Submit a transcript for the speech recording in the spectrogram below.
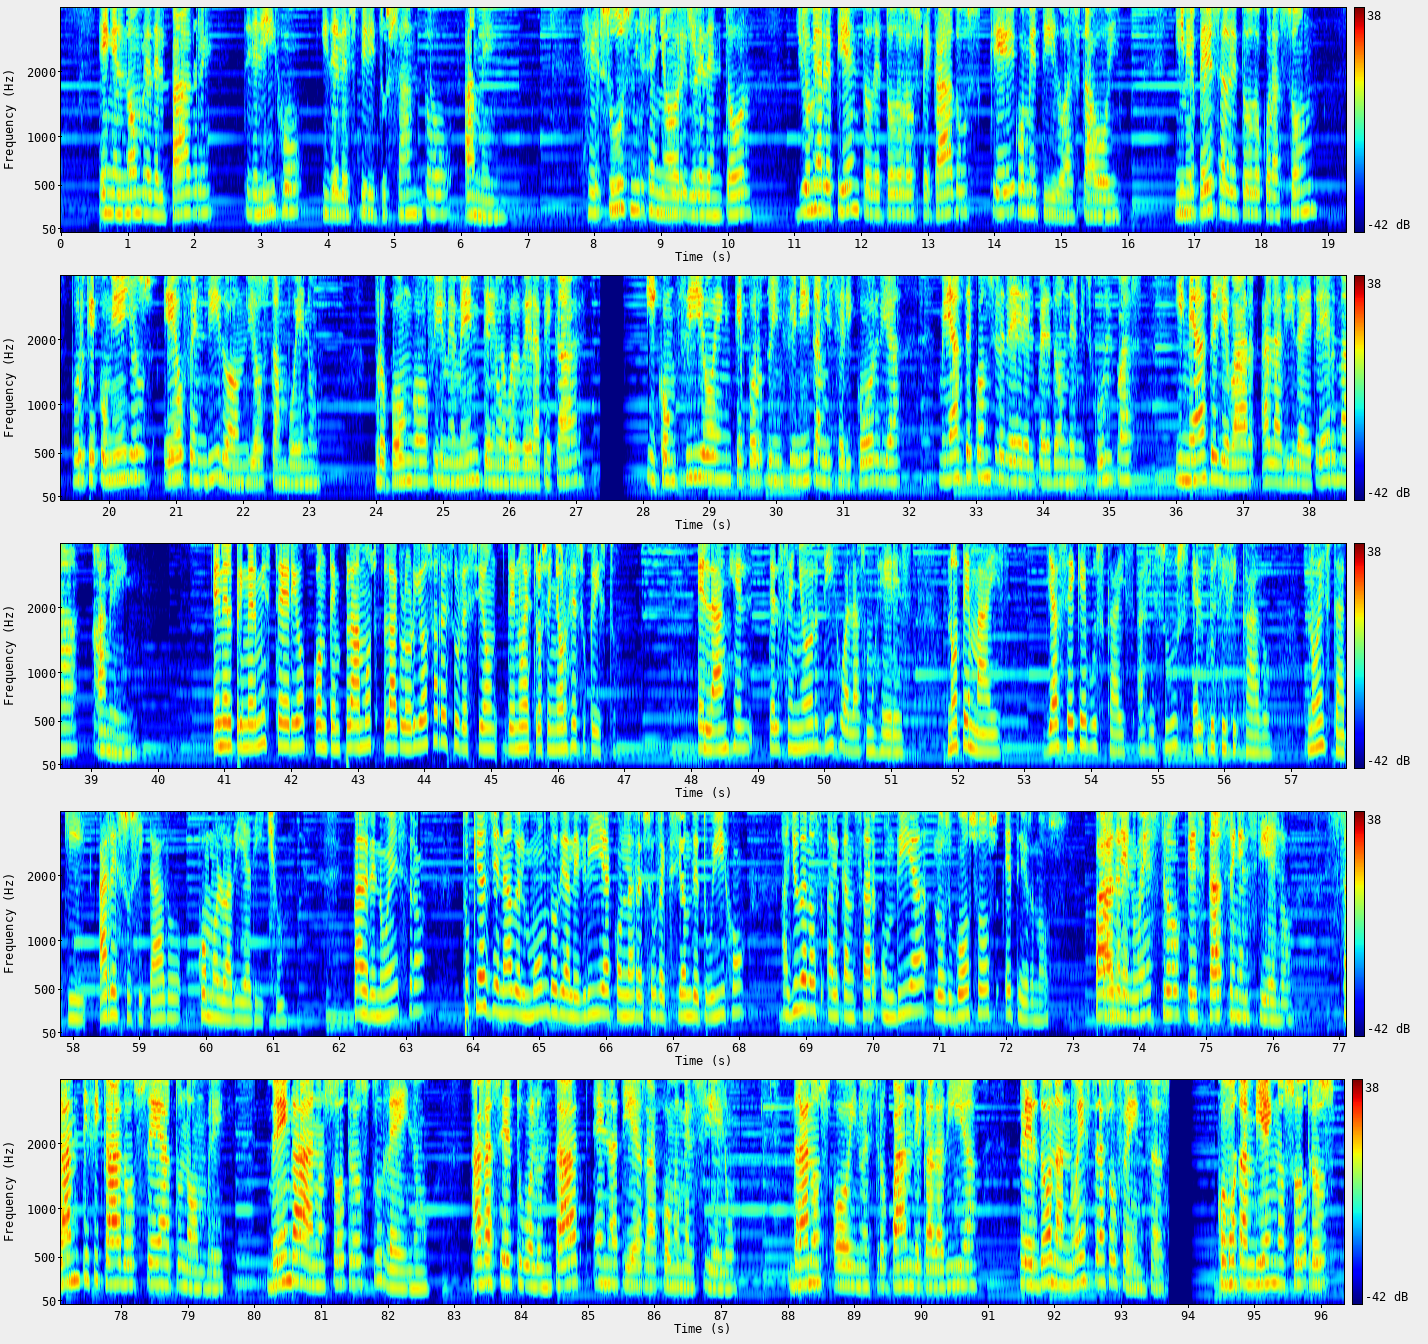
en el nombre del Padre, del Hijo y del Espíritu Santo. Amén. Jesús mi Señor y Redentor, yo me arrepiento de todos los pecados que he cometido hasta hoy, y me pesa de todo corazón porque con ellos he ofendido a un Dios tan bueno. Propongo firmemente no volver a pecar y confío en que por tu infinita misericordia me has de conceder el perdón de mis culpas y me has de llevar a la vida eterna. Amén. En el primer misterio contemplamos la gloriosa resurrección de nuestro Señor Jesucristo. El ángel del Señor dijo a las mujeres, no temáis, ya sé que buscáis a Jesús el crucificado, no está aquí, ha resucitado como lo había dicho. Padre nuestro, tú que has llenado el mundo de alegría con la resurrección de tu Hijo, ayúdanos a alcanzar un día los gozos eternos. Padre nuestro que estás en el cielo, santificado sea tu nombre. Venga a nosotros tu reino. Hágase tu voluntad en la tierra como en el cielo. Danos hoy nuestro pan de cada día. Perdona nuestras ofensas, como también nosotros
